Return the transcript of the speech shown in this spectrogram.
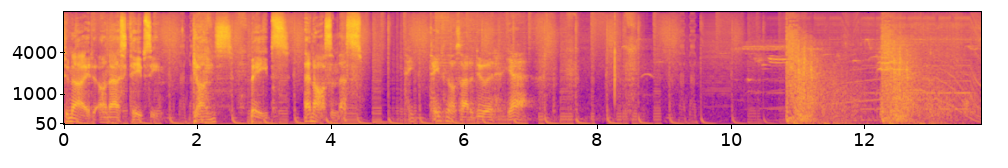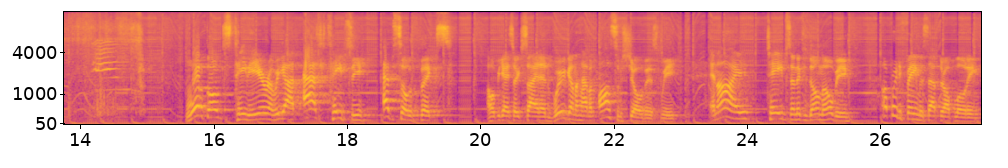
Tonight on Ask Tejbzy, guns, babes, and awesomeness. Tape, Tape knows how to do it, yeah. What up folks, Tape here, and we got Ask Tejbzy, episode 6. I hope you guys are excited. We're gonna have an awesome show this week. And I, Tejbz, and if you don't know me, I'm pretty famous after uploading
